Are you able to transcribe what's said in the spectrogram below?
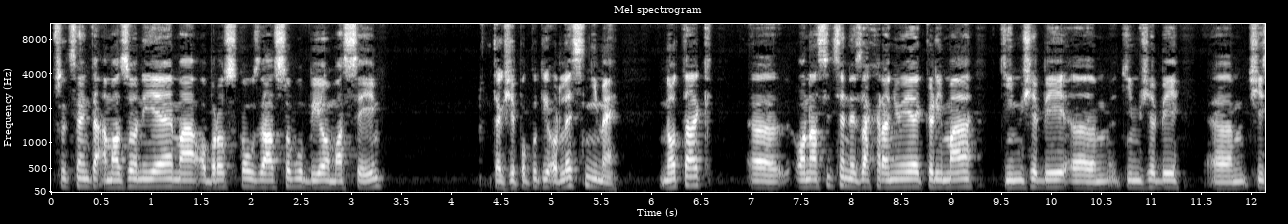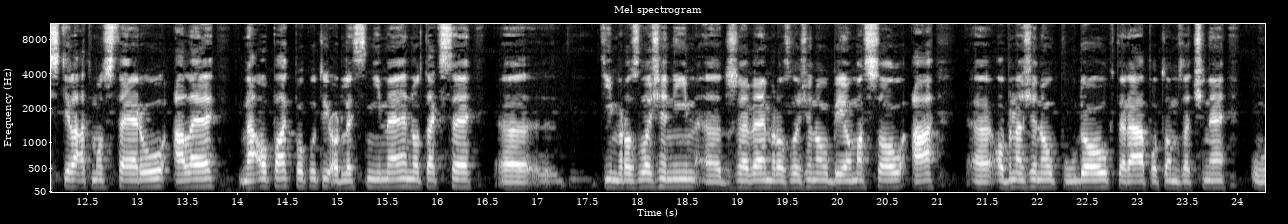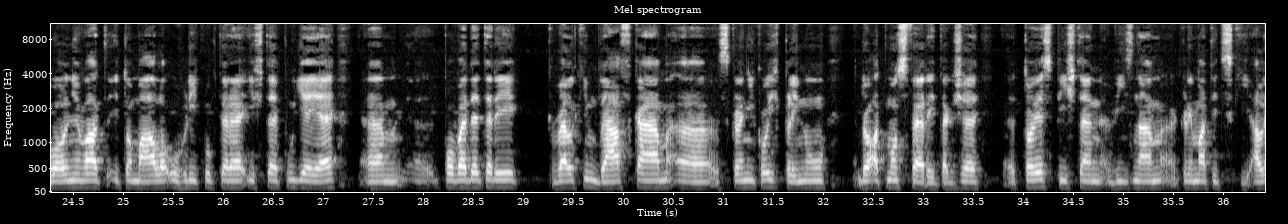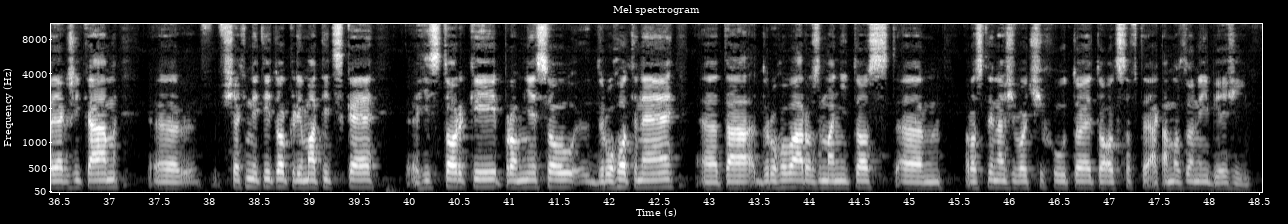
přece jen ta Amazonie má obrovskou zásobu biomasy, takže pokud ji odlesníme, no tak uh, ona sice nezachraňuje klima tím, že by, um, tím, že by um, čistila atmosféru, ale naopak, pokud ji odlesníme, no tak se uh, tím rozloženým dřevem, rozloženou biomasou a obnaženou půdou, která potom začne uvolňovat i to málo uhlíku, které i v té půdě je, povede tedy k velkým dávkám skleníkových plynů do atmosféry. Takže to je spíš ten význam klimatický. Ale jak říkám, všechny tyto klimatické historky pro mě jsou druhotné. Ta druhová rozmanitost rostlin a živočichů, to je to, co v té Amazonii běží.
